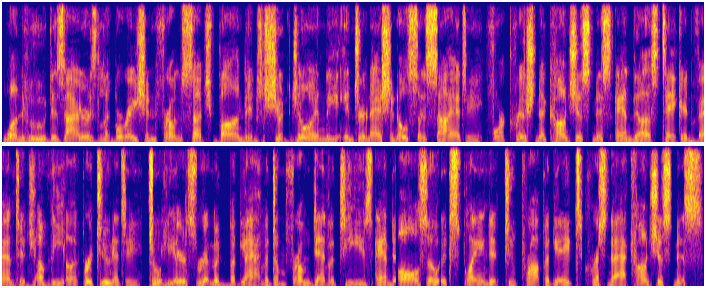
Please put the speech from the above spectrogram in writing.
One who desires liberation from such bondage should join the International Society for Krishna Consciousness and thus take advantage of the opportunity to hear Srimad Bhagavatam from devotees and also explain it to propagate Krishna consciousness.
